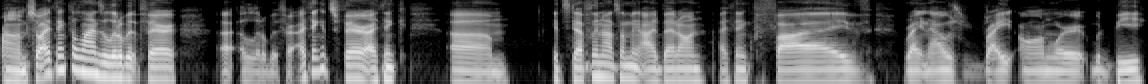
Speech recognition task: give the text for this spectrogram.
Um, so I think the line's a little bit fair. Uh, a little bit fair. I think it's fair. I think um, it's definitely not something I'd bet on. I think five right now is right on where it would be.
